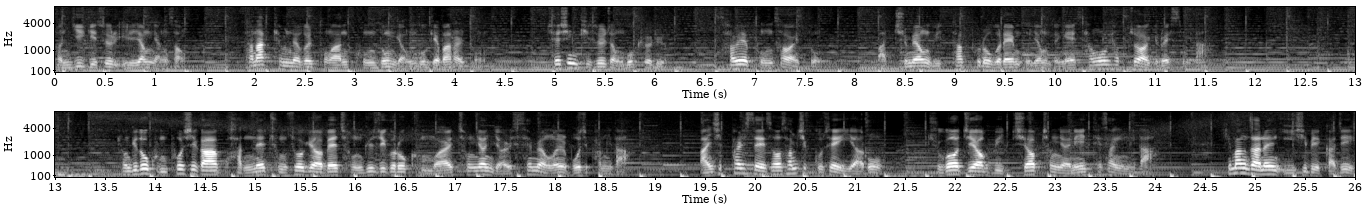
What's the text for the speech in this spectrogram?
전기기술 인력 양성, 산학협력을 통한 공동 연구개발 활동, 최신 기술 정보 교류, 사회 봉사 활동, 맞춤형 위탁 프로그램 운영 등에 상호 협조하기로 했습니다. 경기도 군포시가 관내 중소기업의 정규직으로 근무할 청년 13명을 모집합니다. 만 18세에서 39세 이하로 주거지역 미취업 청년이 대상입니다. 희망자는 20일까지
